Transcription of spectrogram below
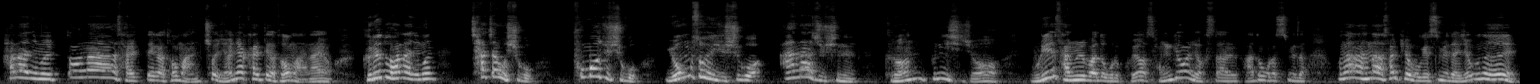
하나님을 떠나 살 때가 더 많죠. 연약할 때가 더 많아요. 그래도 하나님은 찾아오시고 품어주시고 용서해 주시고 안아주시는 그런 분이시죠. 우리의 삶을 봐도 그렇고요. 성경을 역사를 봐도 그렇습니다. 하나하나 살펴보겠습니다. 이제 오늘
